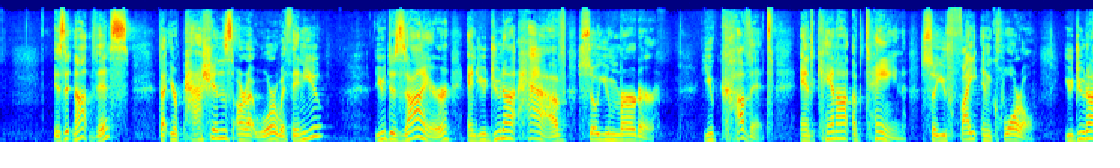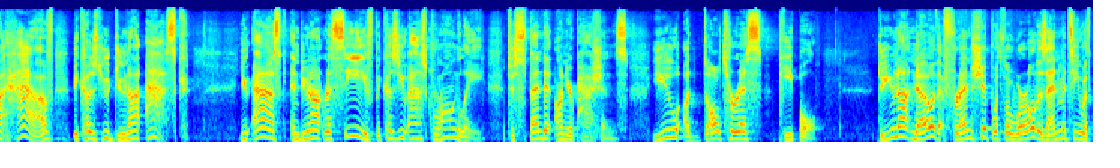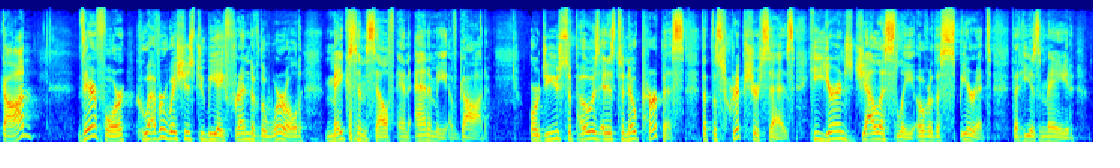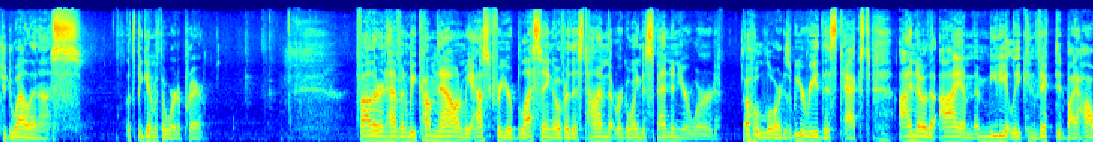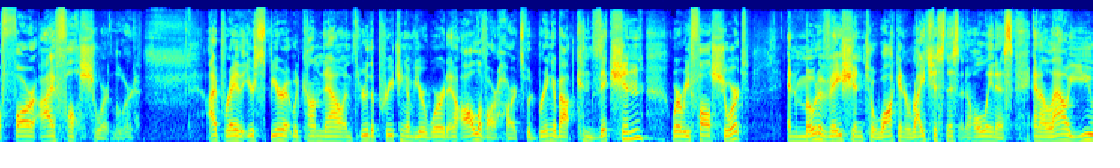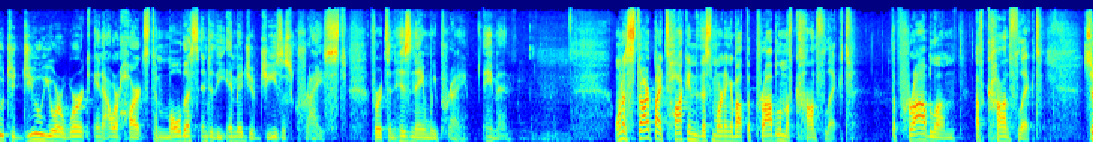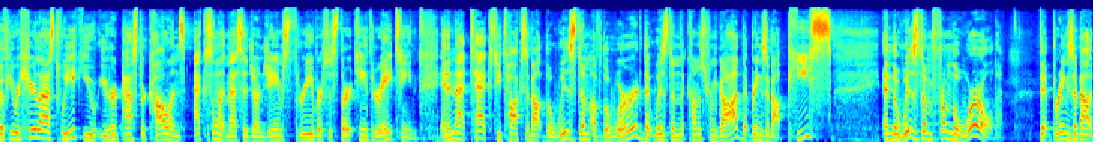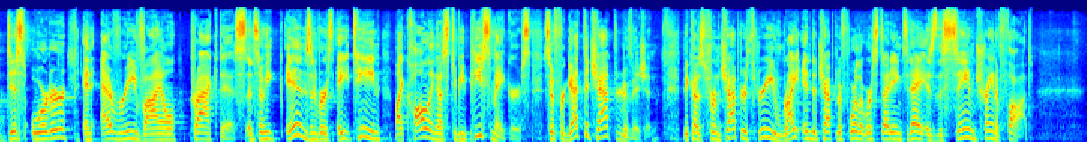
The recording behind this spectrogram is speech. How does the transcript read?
Is it not this, that your passions are at war within you? You desire and you do not have, so you murder. You covet and cannot obtain, so you fight and quarrel. You do not have because you do not ask. You ask and do not receive because you ask wrongly to spend it on your passions. You adulterous people. Do you not know that friendship with the world is enmity with God? Therefore, whoever wishes to be a friend of the world makes himself an enemy of God. Or do you suppose it is to no purpose that the scripture says he yearns jealously over the spirit that he has made to dwell in us? Let's begin with a word of prayer. Father in heaven, we come now and we ask for your blessing over this time that we're going to spend in your word. Oh Lord, as we read this text, I know that I am immediately convicted by how far I fall short, Lord. I pray that your spirit would come now and through the preaching of your word in all of our hearts would bring about conviction where we fall short and motivation to walk in righteousness and holiness and allow you to do your work in our hearts to mold us into the image of Jesus Christ. For it's in his name we pray. Amen. I want to start by talking this morning about the problem of conflict. The problem of conflict. So, if you were here last week, you, you heard Pastor Collins' excellent message on James 3, verses 13 through 18. And in that text, he talks about the wisdom of the word, that wisdom that comes from God that brings about peace, and the wisdom from the world that brings about disorder and every vile practice. And so he ends in verse 18 by calling us to be peacemakers. So forget the chapter division, because from chapter 3 right into chapter 4 that we're studying today is the same train of thought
